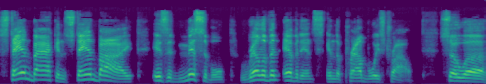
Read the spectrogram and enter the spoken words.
stand back and stand by is admissible, relevant evidence in the Proud Boys trial. So uh,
